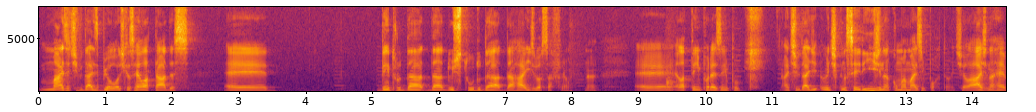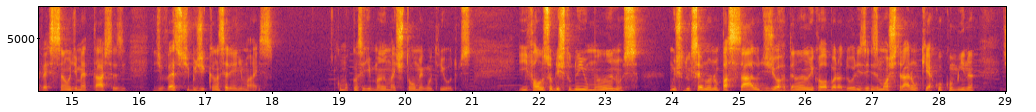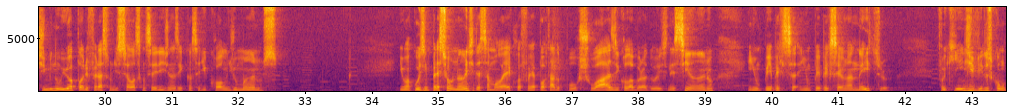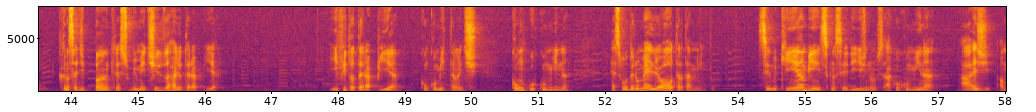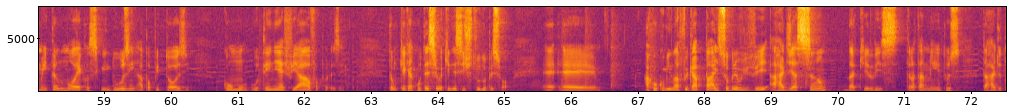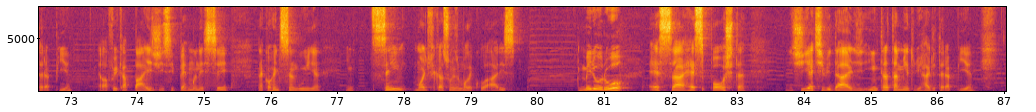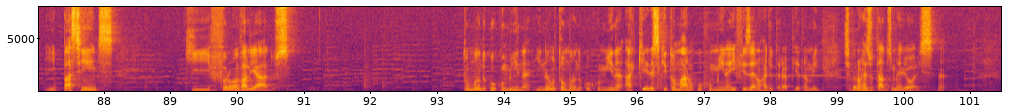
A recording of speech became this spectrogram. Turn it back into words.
mais atividades biológicas relatadas é, dentro da, da, do estudo da, da raiz do açafrão. Né? É, ela tem, por exemplo, atividade anticancerígena como a mais importante. Ela age na reversão de metástase de diversos tipos de câncer em animais, como câncer de mama, estômago, entre outros. E falando sobre estudo em humanos, um estudo que saiu no ano passado de Giordano e colaboradores, eles mostraram que a curcumina diminuiu a proliferação de células cancerígenas em câncer de cólon de humanos. E uma coisa impressionante dessa molécula foi reportado por Schwarz e colaboradores nesse ano, em um paper que, em um paper que saiu na Nature, foi que indivíduos com câncer de pâncreas submetidos à radioterapia e fitoterapia concomitante com curcumina responderam melhor ao tratamento, sendo que em ambientes cancerígenos a curcumina age aumentando moléculas que induzem a apoptose, como o TNF-alfa, por exemplo. Então, o que, que aconteceu aqui nesse estudo, pessoal? É, é, a curcumina foi capaz de sobreviver à radiação daqueles tratamentos da radioterapia. Ela foi capaz de se permanecer na corrente sanguínea sem modificações moleculares. Melhorou essa resposta de atividade em tratamento de radioterapia e pacientes que foram avaliados tomando curcumina e não tomando curcumina, aqueles que tomaram curcumina e fizeram radioterapia também tiveram resultados melhores. Né?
